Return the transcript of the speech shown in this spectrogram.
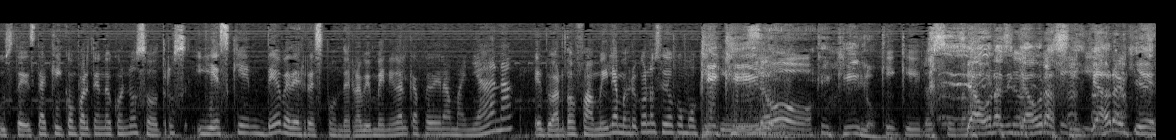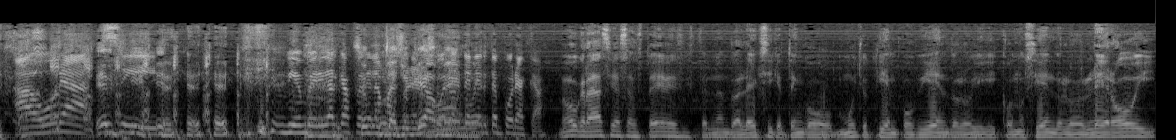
usted está aquí compartiendo con nosotros y es quien debe de responderla. Bienvenido al Café de la Mañana, Eduardo Familia, mejor conocido como Kikilo. Kikilo. Kikilo. Kikilo, sí. Que ahora sí, que ahora sí, que ahora quiere. Ahora sí. Bienvenido al Café de la Mañana. bueno tenerte por acá. No, gracias a ustedes, Fernando Alexi, que tengo mucho tiempo viéndolo y conociéndolo. Leroy,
